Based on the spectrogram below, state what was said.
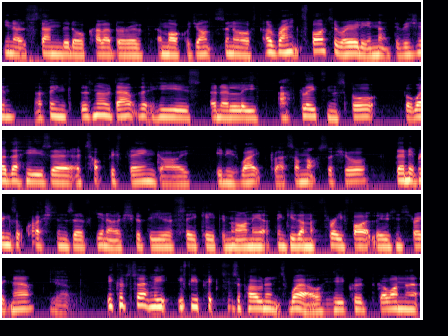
you know standard or caliber of a Michael Johnson or a ranked fighter really in that division. I think there's no doubt that he is an elite athlete in the sport, but whether he's a, a top 15 guy in his weight class, I'm not so sure. Then it brings up questions of you know should the UFC keep him on? I think he's on a three fight losing streak now. Yep he could certainly, if he picked his opponents well, he could go on a,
